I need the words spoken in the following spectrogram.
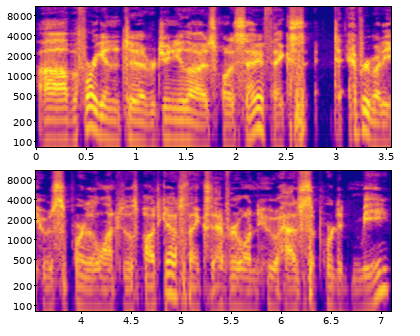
Uh, before I get into Virginia, though, I just want to say thanks to everybody who has supported the launch of this podcast. Thanks to everyone who has supported me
